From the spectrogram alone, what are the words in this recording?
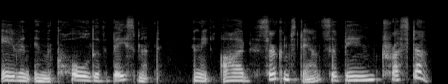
even in the cold of the basement and the odd circumstance of being trussed up.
